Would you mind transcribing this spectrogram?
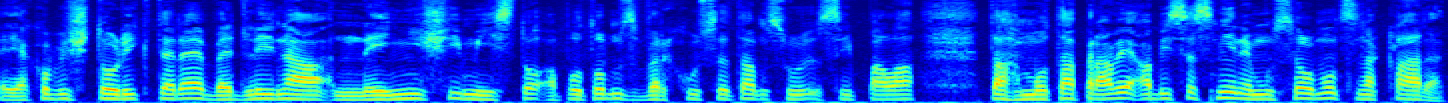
jakoby štoly, které vedly na nejnižší místo a potom z vrchu se tam sypala ta hmota právě, aby se s ní nemuselo moc nakládat.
